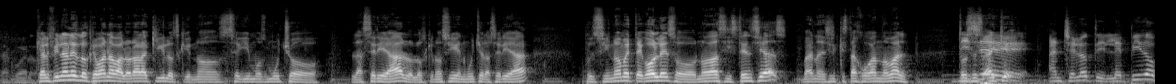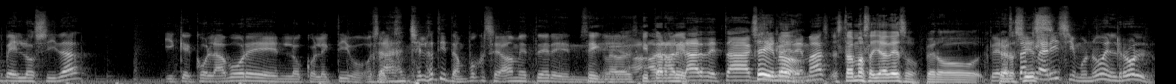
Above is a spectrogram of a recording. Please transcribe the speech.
De. Que al final es lo que van a valorar aquí los que no seguimos mucho la Serie A o los que no siguen mucho la Serie A. Pues si no mete goles o no da asistencias, van a decir que está jugando mal. Entonces Dice hay que... Ancelotti, le pido velocidad y que colabore en lo colectivo. O sea, Exacto. Ancelotti tampoco se va a meter en Sí, claro, es a- a quitarle- hablar de táctica Sí, no, y demás. está más allá de eso, pero... Pero, está sí es- clarísimo, ¿no? El rol.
